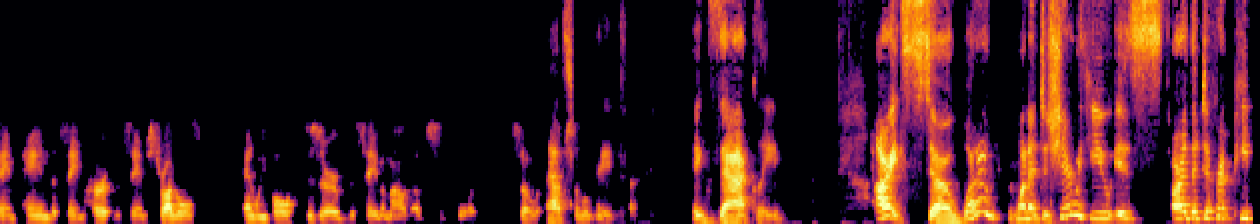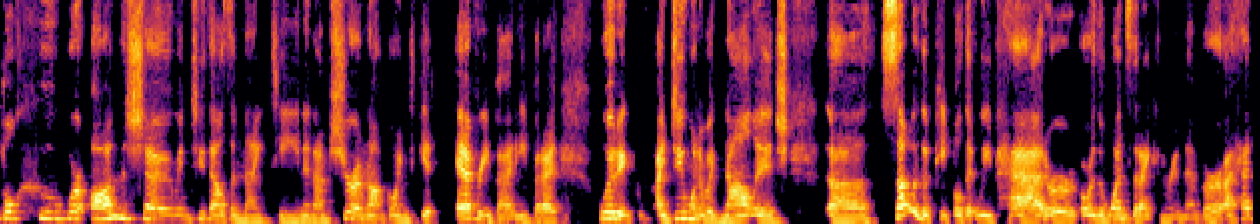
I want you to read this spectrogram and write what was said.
same pain, the same hurt, the same struggles, and we both deserve the same amount of support. So that's absolutely. Great. Exactly. All right, so what I wanted to share with you is are the different people who were on the show in 2019, and I'm sure I'm not going to get everybody, but I would I do want to acknowledge uh, some of the people that we've had, or or the ones that I can remember. I had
